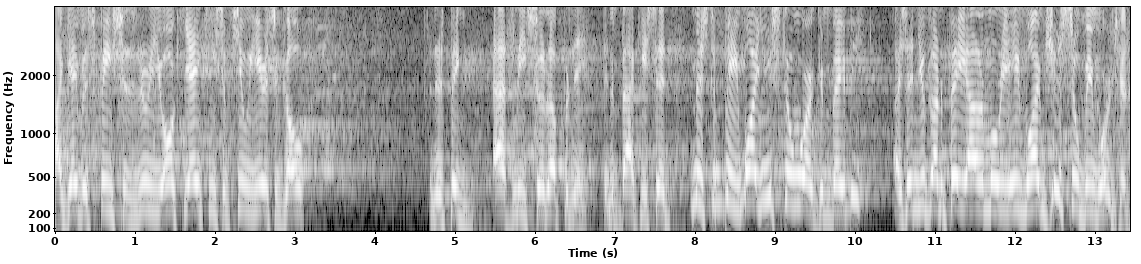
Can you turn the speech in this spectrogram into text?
I gave a speech to the New York Yankees a few years ago, and this big athlete stood up in the, in the back. He said, Mr. B, why are you still working, baby? I said, You got to pay alimony eight wives, you still be working.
